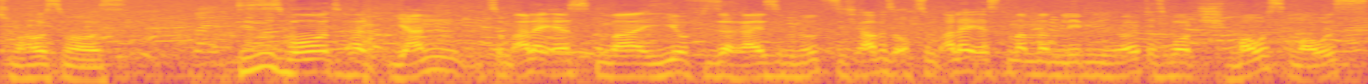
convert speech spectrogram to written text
Schmausmaus. Dieses Wort hat Jan zum allerersten Mal hier auf dieser Reise benutzt. Ich habe es auch zum allerersten Mal in meinem Leben gehört, das Wort Schmausmaus.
